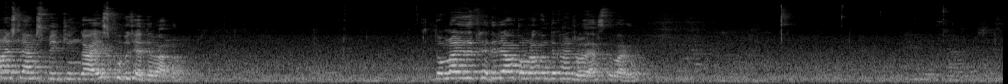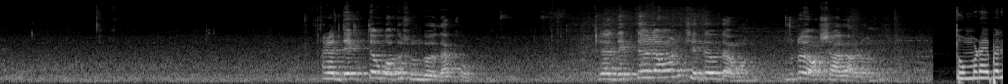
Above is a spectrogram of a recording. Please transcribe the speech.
অনেস্টলি আম স্পিকিং গাইস খুবই খেতে ভালো। তোমরা যদি খেতে যাও তোমরা কিন্তু এখানে চলে আসতে পারো। এটা দেখতেও কত সুন্দর, দেখো। দেখতেও যেমন, খেতেও তেমন। দুটোই অসাধারণ। তোমরা এবার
